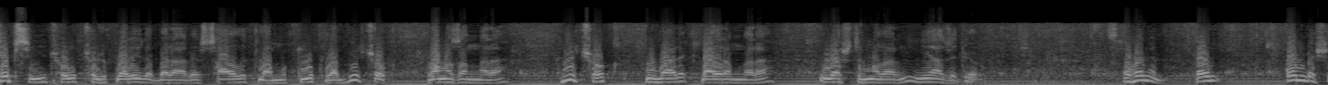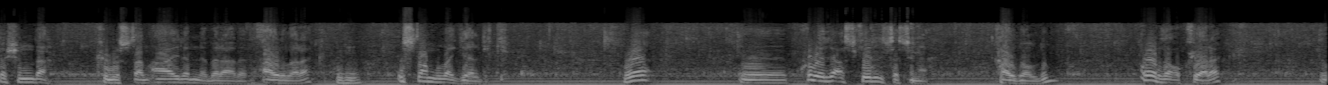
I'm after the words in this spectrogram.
hepsini çoluk çocuklarıyla beraber sağlıkla, mutlulukla birçok Ramazanlara, birçok mübarek bayramlara ulaştırmalarını niyaz ediyorum. Efendim ben 15 yaşında Kıbrıs'tan ailemle beraber ayrılarak İstanbul'a geldik. Ve e, Kuleli Askeri Lisesi'ne kaydoldum. Orada okuyarak e,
